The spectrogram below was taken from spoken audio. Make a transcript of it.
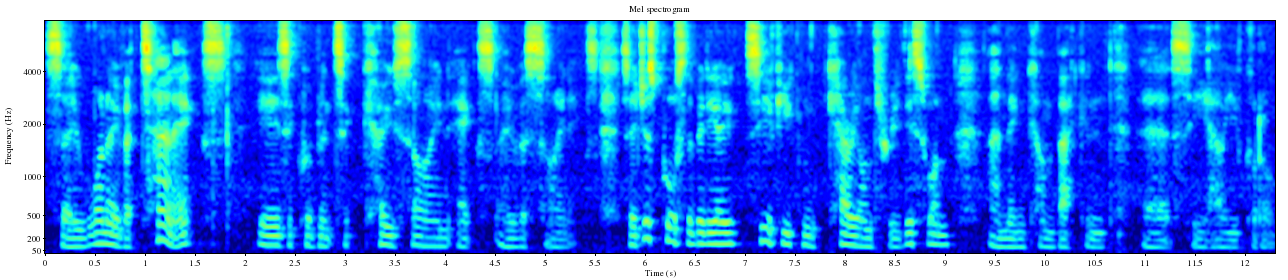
So 1 over tan x is equivalent to cosine x over sine x. So just pause the video, see if you can carry on through this one, and then come back and uh, see how you've got on.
